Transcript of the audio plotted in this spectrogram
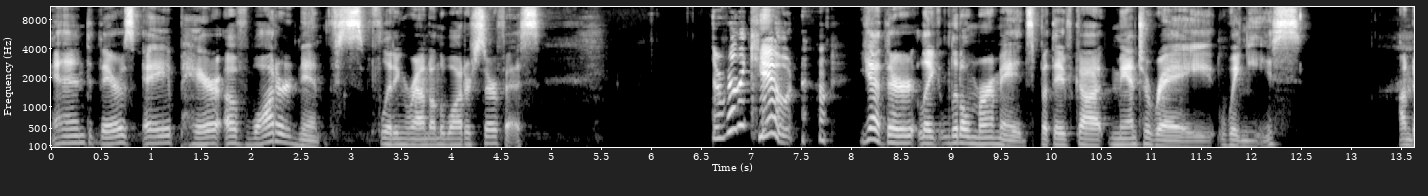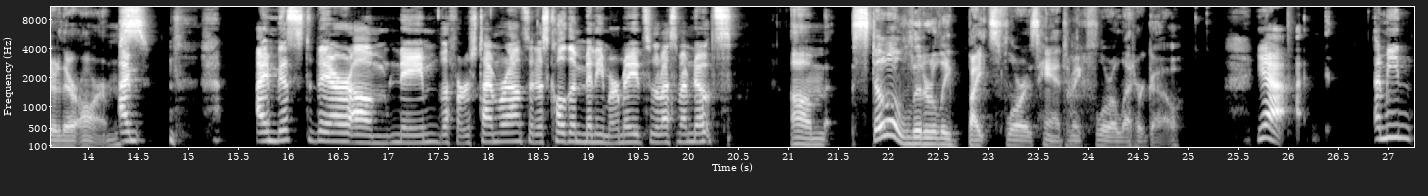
And there's a pair of water nymphs flitting around on the water surface. They're really cute. Yeah, they're like little mermaids, but they've got manta ray wingies under their arms. I'm- I missed their um name the first time around, so I just called them mini mermaids for the rest of my notes. Um, Stella literally bites Flora's hand to make Flora let her go. Yeah, I- mean,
